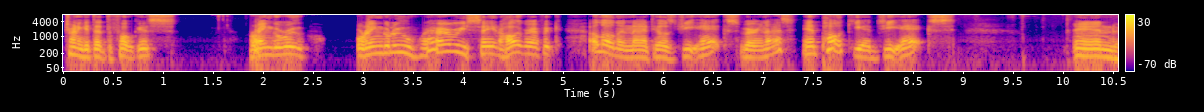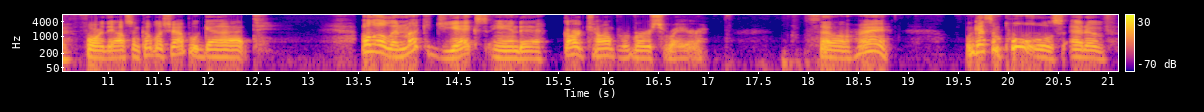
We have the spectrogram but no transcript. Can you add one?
trying to get that to focus. Oranguru, Oranguru, however you say it, holographic. Alolan Ninetales GX, very nice. And Palkia GX. And for the Awesome Couple Shop, we got Alolan Muk GX and uh, Garchomp Reverse Rare. So, hey, we got some pulls out of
